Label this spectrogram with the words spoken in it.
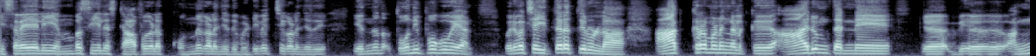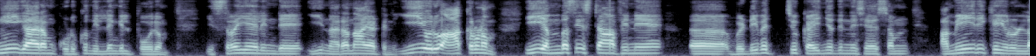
ഇസ്രയേലി എംബസിയിലെ സ്റ്റാഫുകളെ കൊന്നുകളഞ്ഞത് വെടിവെച്ച് കളഞ്ഞത് എന്ന് തോന്നിപ്പോകുകയാണ്. ഒരുപക്ഷെ ഇത്തരത്തിലുള്ള ആക്രമണങ്ങൾക്ക് ആരും തന്നെ അംഗീകാരം കൊടുക്കുന്നില്ലെങ്കിൽ പോലും ഇസ്രയേലിന്റെ ഈ നരനായാട്ടിന് ഈ ഒരു ആക്രമണം ഈ എംബസി സ്റ്റാഫിനെ വെടിവെച്ചു കഴിഞ്ഞതിന് ശേഷം അമേരിക്കയിലുള്ള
